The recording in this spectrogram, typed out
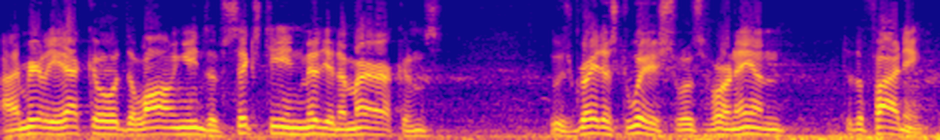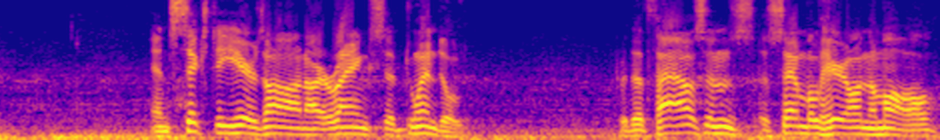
I merely echoed the longings of 16 million Americans whose greatest wish was for an end to the fighting. And 60 years on, our ranks have dwindled. For the thousands assembled here on the mall,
